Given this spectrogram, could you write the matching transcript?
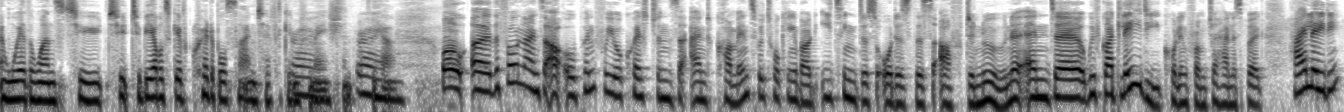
And we're the ones to, to, to be able to give credible scientific information. Right. Yeah. Well, uh, the phone lines are open for your questions and comments. We're talking about eating disorders this afternoon, and uh, we've got Lady calling from Johannesburg. Hi, Lady.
